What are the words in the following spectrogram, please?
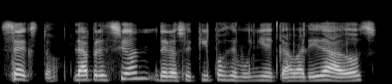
Sexto, la presión de los equipos de muñeca validados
